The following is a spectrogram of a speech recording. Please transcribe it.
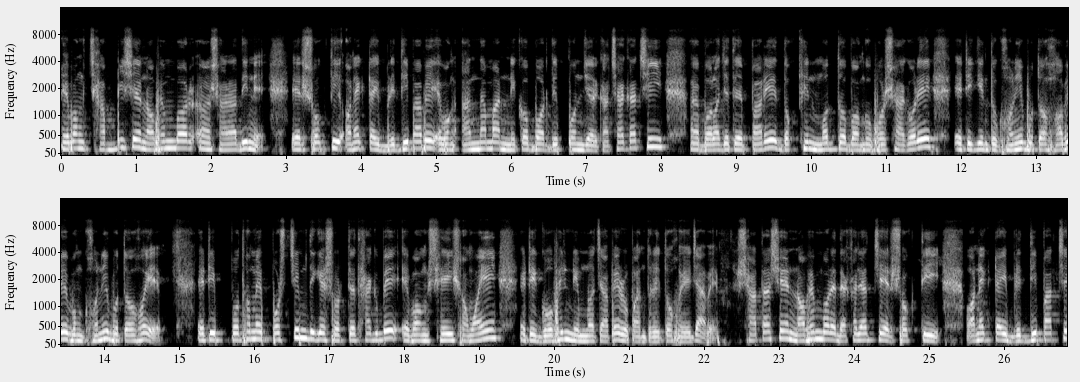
এবং ছাব্বিশে নভেম্বর সারাদিনে এর শক্তি অনেকটাই বৃদ্ধি পাবে এবং আন্দামান নিকোবর দ্বীপপুঞ্জের কাছাকাছি বলা যেতে পারে দক্ষিণ মধ্য বঙ্গোপসাগরে এটি কিন্তু ঘনীভূত হবে এবং ঘনীভূত হয়ে এটি প্রথমে পশ্চিম দিকে সরতে থাকবে এবং সেই সময়ে এটি গভীর নিম্নচাপে রূপান্তরিত হয়ে যাবে। সাতাশে নভেম্বরে দেখা যাচ্ছে এর শক্তি অনেকটাই বৃদ্ধি পাচ্ছে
